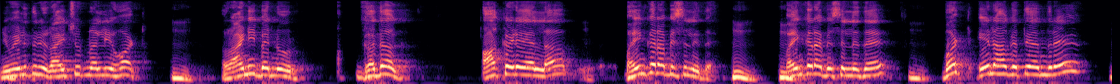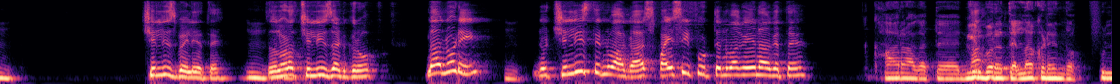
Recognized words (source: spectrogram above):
ನೀವು ಹೇಳಿದ್ರಿ ರಾಯಚೂರಿನಲ್ಲಿ ಹಾಟ್ ರಾಣಿ ಬೆನ್ನೂರ್ ಗದಗ್ ಆ ಕಡೆ ಎಲ್ಲ ಭಯಂಕರ ಬಿಸಿಲಿದೆ. ಭಯಂಕರ ಬಿಸಿಲಿದೆ. ಬಟ್ ಏನಾಗುತ್ತೆ ಅಂದ್ರೆ ಚಿಲ್ಲೀಸ್ ಬೆಳೆಯುತ್ತೆ. ಚಿಲ್ಲಿಸ್ ಅಟ್ ಗ್ರೋ ನಾ ನೋಡಿ. ನೀವು ಚಿಲ್ಲೀಸ್ ತಿನ್ನುವಾಗ ಸ್ಪೈಸಿ ಫುಡ್ ತಿನ್ನುವಾಗ ಏನಾಗುತ್ತೆ? ಖಾರ ಆಗತ್ತೆ ನೀರ್ ಬರುತ್ತೆ ಎಲ್ಲಾ ಕಡೆಯಿಂದ ಫುಲ್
